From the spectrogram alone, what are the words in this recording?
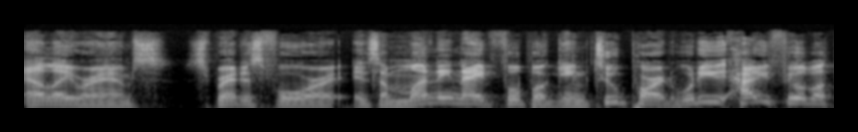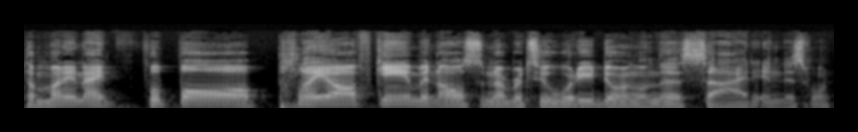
L.A. Rams. Spread is four. It's a Monday night football game, two part. What do you? How do you feel about the Monday night football playoff game? And also number two, what are you doing on this side in this one?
